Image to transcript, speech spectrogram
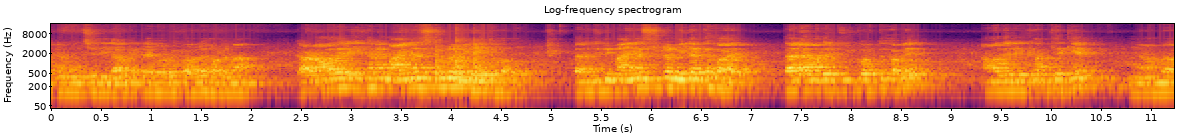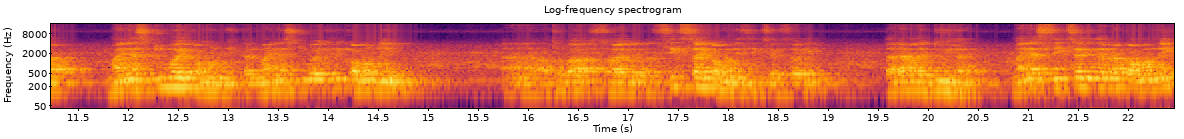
এটা মুছে দিলাম, এটা এভাবে করলে হবে না। কারণ আমাদের এখানে মাইনাস টুটা মিলাইতে হবে। তাহলে যদি মাইনাস টুটা মিলাতে হয়, তাহলে আমাদের কি করতে হবে? আমাদের এখান থেকে আমরা মাইনাস টু ওয়াই কমন নিই। তাহলে মাইনাস টু ওয়াই যদি কমন নিই অথবা ছয় সিক্স ওয়াই কমন নিই সিক্স ওয়াই সরি তাহলে আমাদের দুই হয়। মাইনাস সিক্স যদি আমরা কমন নিই,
